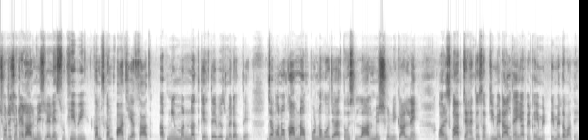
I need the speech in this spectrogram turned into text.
छोटे छोटे लाल मिर्च ले लें, सूखी हुई कम से कम पाँच या सात, अपनी मन्नत कहते हुए उसमें रख दें। जब मनोकामना पूर्ण हो जाए तो इस लाल मिर्च को निकाल लें और इसको आप चाहें तो सब्ज़ी में डाल दें या फिर कहीं मिट्टी में दबा दें।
